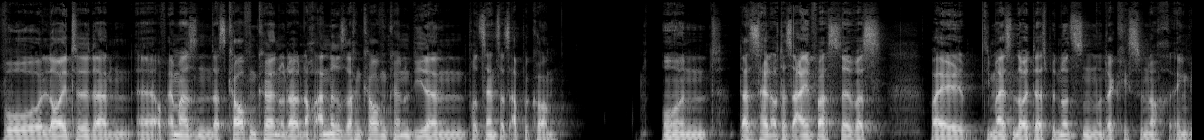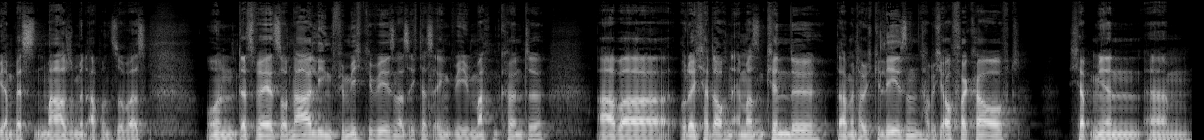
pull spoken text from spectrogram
wo Leute dann äh, auf Amazon das kaufen können oder noch andere Sachen kaufen können, die dann Prozentsatz abbekommen. Und das ist halt auch das Einfachste, was, weil die meisten Leute das benutzen und da kriegst du noch irgendwie am besten Marge mit ab und sowas. Und das wäre jetzt auch naheliegend für mich gewesen, dass ich das irgendwie machen könnte. Aber, oder ich hatte auch ein Amazon Kindle, damit habe ich gelesen, habe ich auch verkauft. Ich habe mir ein, ähm,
